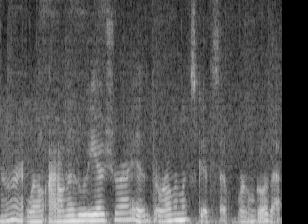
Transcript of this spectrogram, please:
Alright, well I don't know who Io Shirai is, but Roman looks good, so we're gonna go with that.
